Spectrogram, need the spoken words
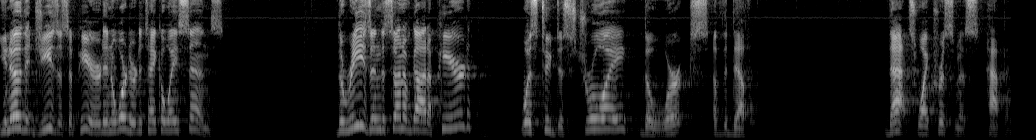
You know that Jesus appeared in order to take away sins. The reason the Son of God appeared was to destroy the works of the devil. That's why Christmas happened.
